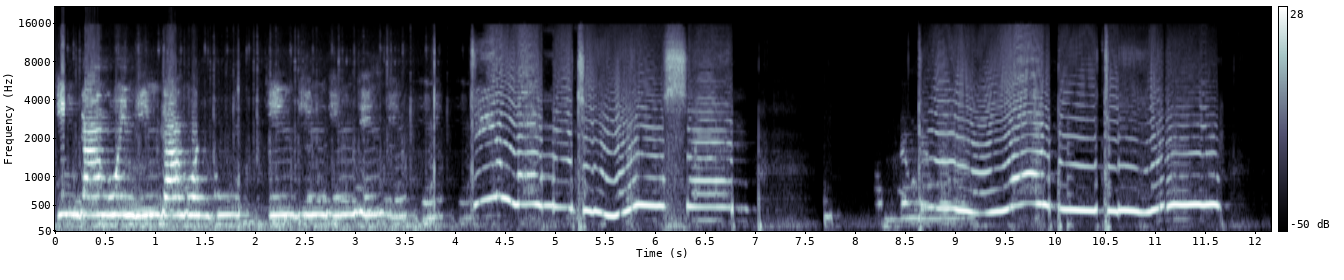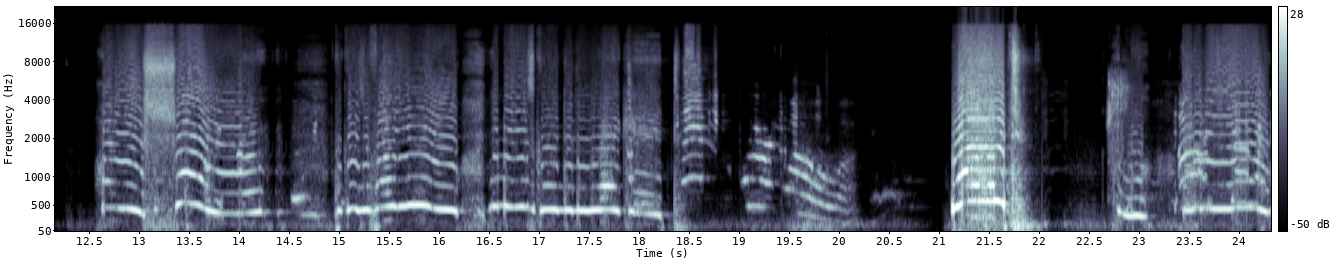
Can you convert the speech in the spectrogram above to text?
Ding dong, wing, ding dong, wing, ding, ding, ding, ding, ding, ding. Do you want me to yell, son? Do you want me to yell? Are you sure? Because if I yell, nobody's going to like it. Mario. What? I'm gonna yell.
